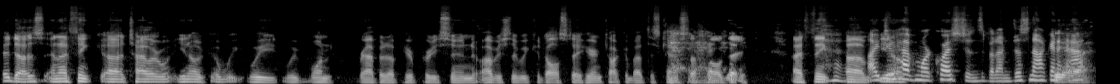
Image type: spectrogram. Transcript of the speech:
It does, and I think uh, Tyler, you know, we we we want wrap it up here pretty soon. Obviously, we could all stay here and talk about this kind of stuff all day. I think um, I do know, have more questions, but I'm just not going to yeah. ask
